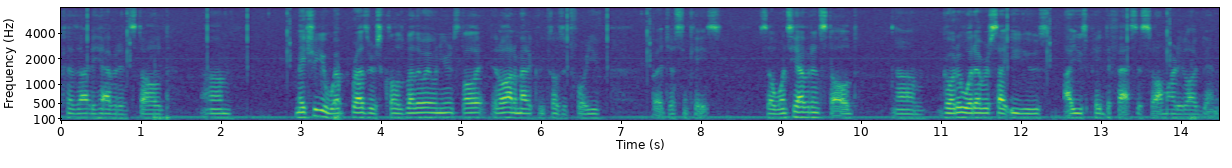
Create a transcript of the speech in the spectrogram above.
because I already have it installed um, make sure your web browser is closed by the way when you install it. It'll automatically close it for you but just in case. So once you have it installed um, go to whatever site you use. I use paid the fastest so I'm already logged in.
